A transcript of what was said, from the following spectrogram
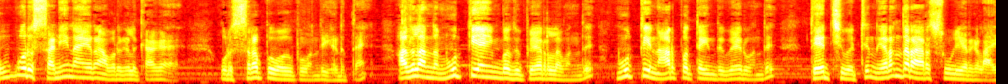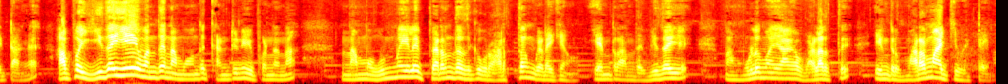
ஒவ்வொரு சனி ஞாயிறும் அவர்களுக்காக ஒரு சிறப்பு வகுப்பு வந்து எடுத்தேன். அதில் அந்த நூற்றி ஐம்பது பேரில் வந்து நூற்றி நாற்பத்தைந்து பேர் வந்து தேர்ச்சி பெற்று நிரந்தர அரசு ஊழியர்கள் ஆயிட்டாங்க. அப்போ இதையே வந்து நம்ம வந்து கண்டினியூ பண்ணுனா நம்ம உண்மையிலே பிறந்ததுக்கு ஒரு அர்த்தம் கிடைக்கும் என்ற அந்த விதையை நான் முழுமையாக வளர்த்து இன்று மரமாக்கி விட்டேன்.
